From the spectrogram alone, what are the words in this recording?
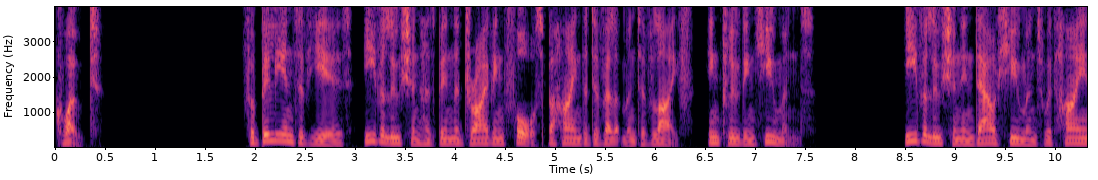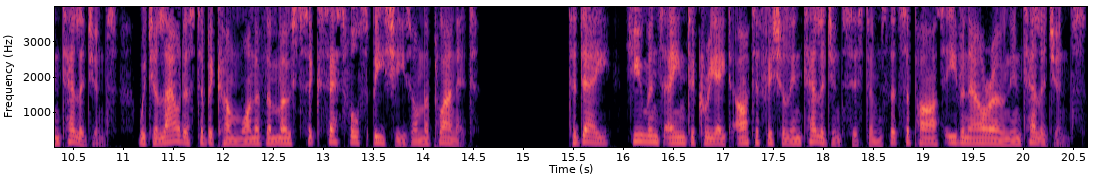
Quote, For billions of years, evolution has been the driving force behind the development of life, including humans. Evolution endowed humans with high intelligence, which allowed us to become one of the most successful species on the planet. Today, humans aim to create artificial intelligence systems that surpass even our own intelligence.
